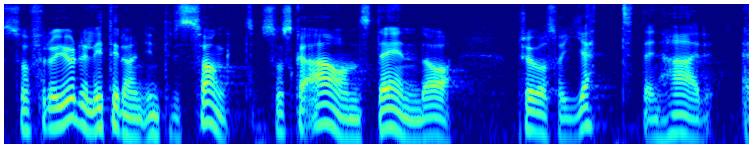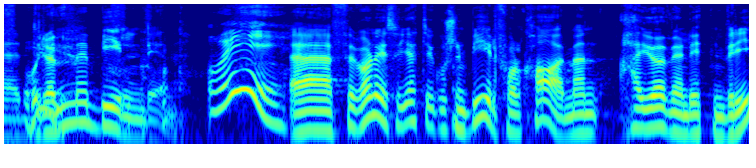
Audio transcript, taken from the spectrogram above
Så for å gjøre det litt interessant, så skal jeg og Stein da prøve oss å gjette denne eh, drømmebilen din. Oi! Eh, for vanligvis så gjetter vi hvilken bil folk har, men her gjør vi en liten vri.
